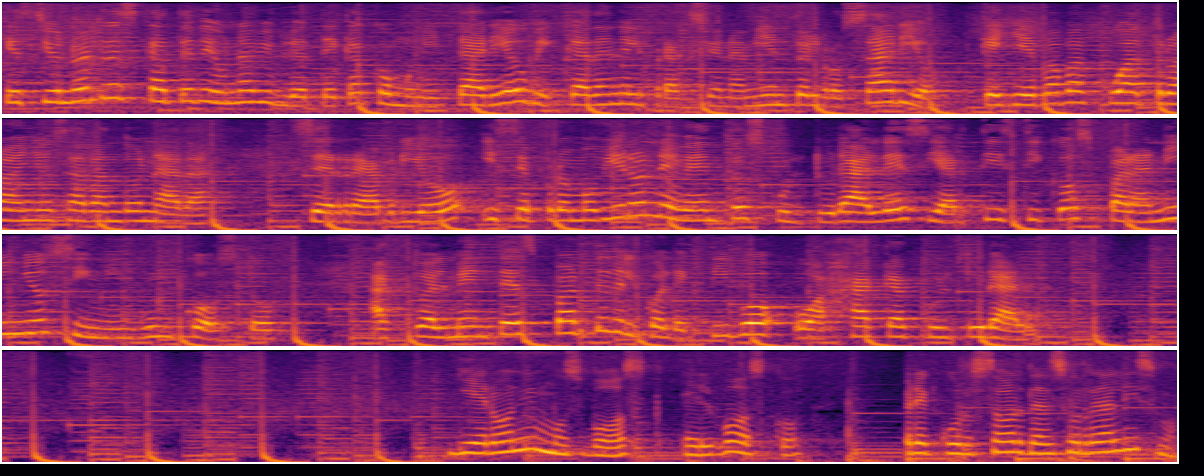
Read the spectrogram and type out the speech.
gestionó el rescate de una biblioteca comunitaria ubicada en el fraccionamiento El Rosario, que llevaba cuatro años abandonada. Se reabrió y se promovieron eventos culturales y artísticos para niños sin ningún costo. Actualmente es parte del colectivo Oaxaca Cultural. Hieronymus Bosch, el Bosco, precursor del surrealismo.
